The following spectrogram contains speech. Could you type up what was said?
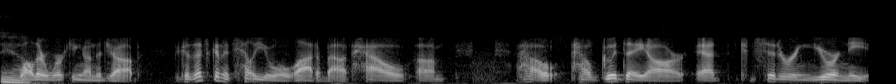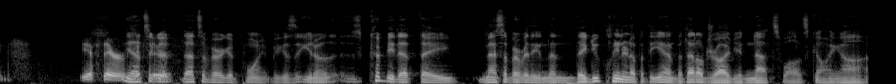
Yeah. while they're working on the job, because that's going to tell you a lot about how um, how how good they are at considering your needs. If they're Yeah, that's a good. That's a very good point because you know it could be that they mess up everything and then they do clean it up at the end, but that'll drive you nuts while it's going on.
